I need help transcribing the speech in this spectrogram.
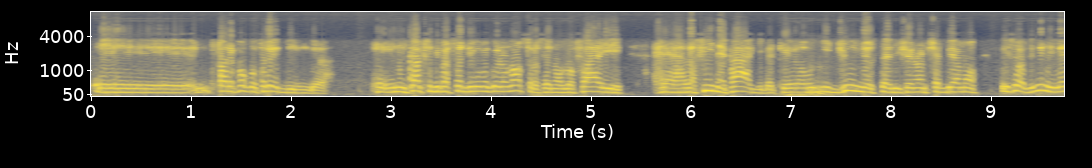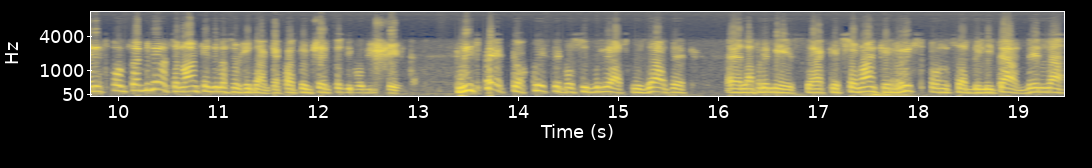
eh, fare poco trading. E in un calcio di passaggio come quello nostro, se non lo fai, eh, alla fine paghi perché ogni giugno stai dicendo non ci abbiamo i soldi. Quindi le responsabilità sono anche della società che ha fatto un certo tipo di scelta. Rispetto a queste possibilità, scusate eh, la premessa, che sono anche responsabilità della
